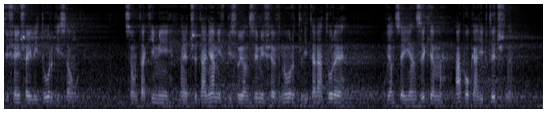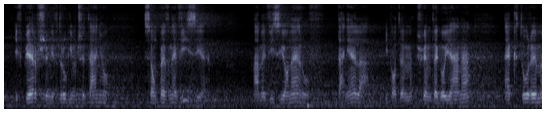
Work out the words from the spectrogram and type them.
dzisiejszej liturgii są, są takimi e, czytaniami wpisującymi się w nurt literatury mówiącej językiem apokaliptycznym. I w pierwszym, i w drugim czytaniu są pewne wizje. Mamy wizjonerów Daniela i potem świętego Jana, e, którym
